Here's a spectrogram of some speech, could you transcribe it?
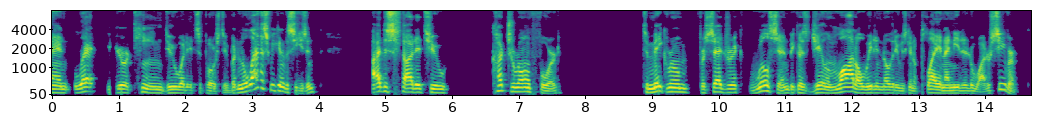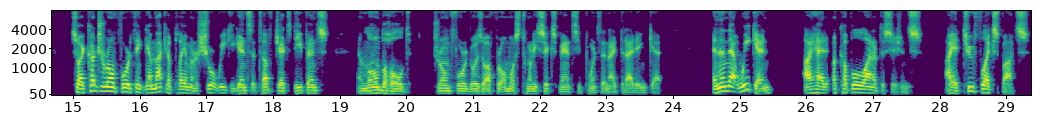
and let your team do what it's supposed to. But in the last weekend of the season, I decided to cut Jerome Ford to make room for Cedric Wilson because Jaylen Waddle, we didn't know that he was going to play, and I needed a wide receiver. So I cut Jerome Ford thinking I'm not going to play him on a short week against a tough Jets defense. And lo and behold, Jerome Ford goes off for almost 26 fantasy points that night that I didn't get. And then that weekend, I had a couple of lineup decisions. I had two flex spots,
